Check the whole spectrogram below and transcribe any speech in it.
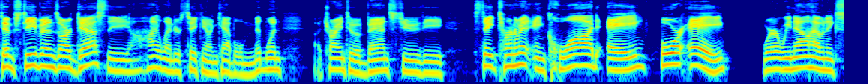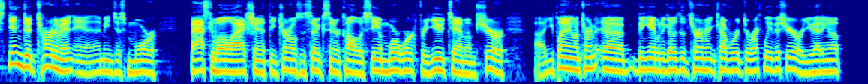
Tim Stephens, our guest, the Highlanders taking on Cabell Midland, uh, trying to advance to the state tournament in Quad A, 4A, where we now have an extended tournament, and I mean just more basketball action at the Charleston Civic Center Coliseum. More work for you, Tim, I'm sure. Uh, you planning on turn, uh, being able to go to the tournament and cover it directly this year, or are you heading up?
